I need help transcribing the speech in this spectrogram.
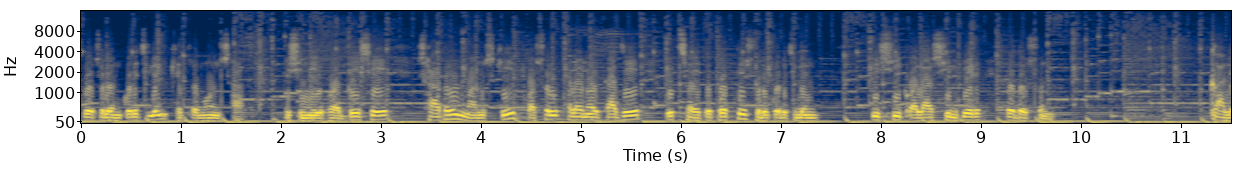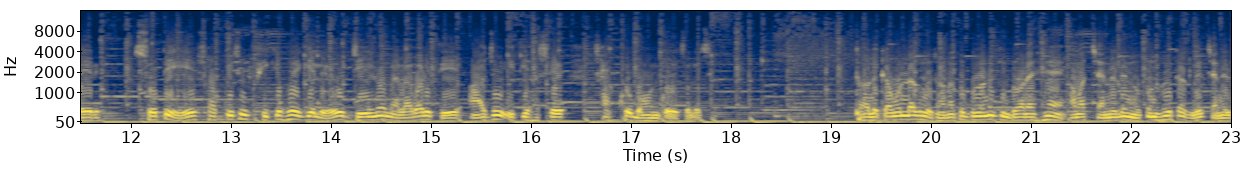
প্রচলন করেছিলেন ক্ষেত্রমোহন শাহ। কৃষি নির্ভর দেশে সাধারণ মানুষকে ফসল ফলানোর কাজে উৎসাহিত করতে শুরু করেছিলেন কৃষি কলা শিল্পের প্রদর্শনী। কালের স্রোতে সবকিছু ফিকে হয়ে গেলেও জীর্ণ মেলাবাড়িতে আজও ইতিহাসের সাক্ষ্য বহন করে চলেছে। তাহলে কেমন লাগল জানাতে ভুলো না, কিন্তু আরে হ্যাঁ আমার চ্যানেলে নতুন হয়ে থাকলে চ্যানেল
